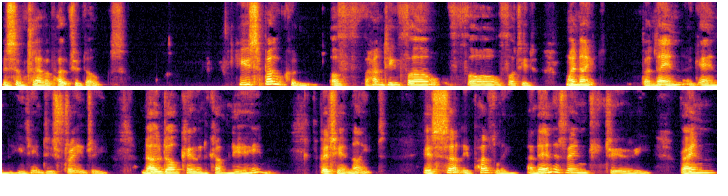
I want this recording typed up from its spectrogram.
with some clever poacher dogs? He had spoken of hunting four, four-footed. Why night but then, again, he hinted strangely, no dog to come near him, especially at night. It's certainly puzzling. And then as Van Cheele ran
